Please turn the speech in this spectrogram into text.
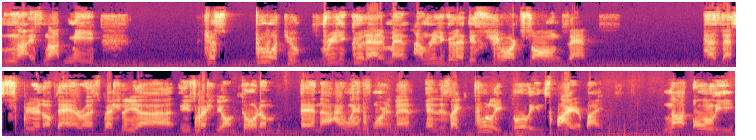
Not it's not me. Just do what you're really good at it, man. I'm really good at these short songs and has that spirit of the era, especially uh, especially on Totem. And uh, I went for it, man. And it's like totally, totally inspired by not only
